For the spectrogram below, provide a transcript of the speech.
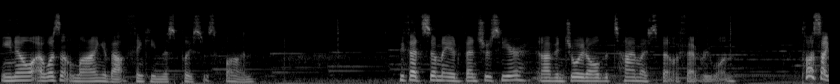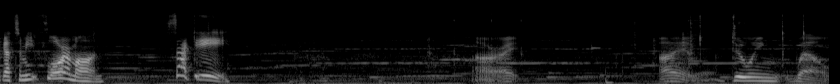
You know, I wasn't lying about thinking this place was fun. We've had so many adventures here, and I've enjoyed all the time I spent with everyone. Plus, I got to meet Floramon. Saki! Alright. I am doing well.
